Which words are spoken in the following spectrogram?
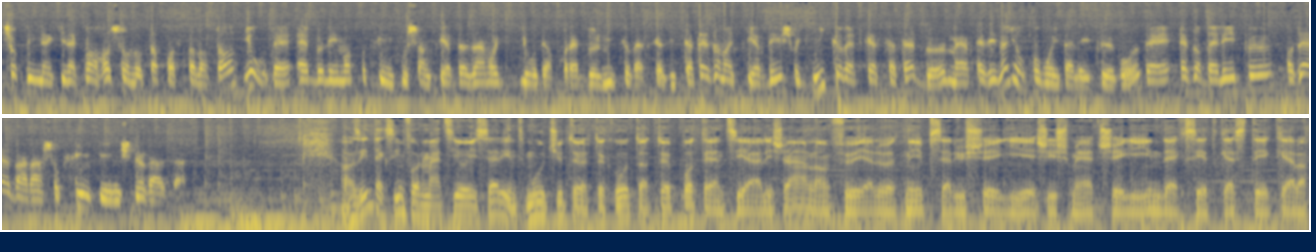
sok mindenkinek van hasonló tapasztalata. Jó, de ebből én azt cinikusan kérdezem, hogy jó, de akkor ebből mi következik. Tehát ez a nagy kérdés, hogy mi következhet ebből, mert ez egy nagyon komoly belépő volt, de ez a belépő az elvárások szintjén is növelte. Az Index információi szerint múlt csütörtök óta több potenciális államfőjelölt népszerűségi és ismertségi indexét kezdték el a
